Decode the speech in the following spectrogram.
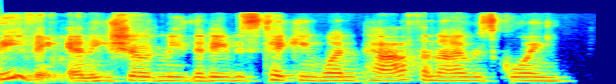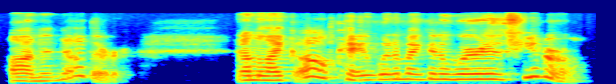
leaving. And he showed me that he was taking one path and i was going on another. And i'm like oh, okay what am i going to wear to the funeral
